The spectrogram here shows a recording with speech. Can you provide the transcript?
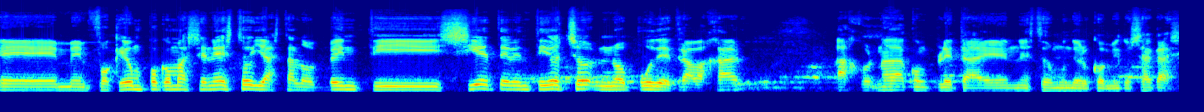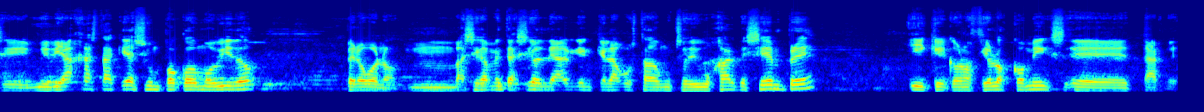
eh, me enfoqué un poco más en esto y hasta los 27, 28 no pude trabajar a jornada completa en esto del mundo del cómic. O sea, casi mi viaje hasta aquí ha sido un poco movido, pero bueno, mm, básicamente ha sido el de alguien que le ha gustado mucho dibujar de siempre y que conoció los cómics eh, tarde.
